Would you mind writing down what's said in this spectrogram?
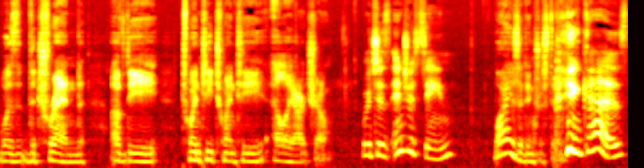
was the trend of the 2020 LA Art Show. Which is interesting Why is it interesting? because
